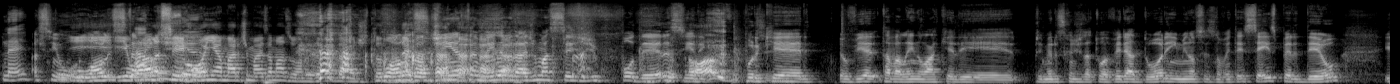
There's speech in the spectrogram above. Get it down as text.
né? Assim, tipo, o E, Wallace e o Wallace errou em amar demais Amazonas, é verdade. Todo O mundo Wallace tinha também, na verdade, uma sede de poder, assim, ele- porque ele- eu vi, tava lendo lá que ele primeiro se candidatou a vereador em 1996, perdeu. E,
